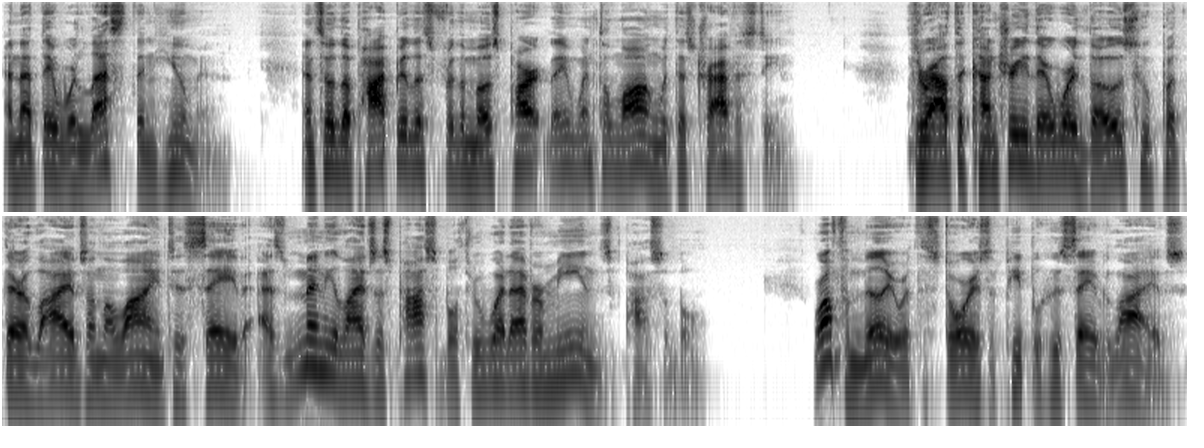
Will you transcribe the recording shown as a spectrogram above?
and that they were less than human. And so the populace, for the most part, they went along with this travesty. Throughout the country, there were those who put their lives on the line to save as many lives as possible through whatever means possible. We're all familiar with the stories of people who saved lives,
